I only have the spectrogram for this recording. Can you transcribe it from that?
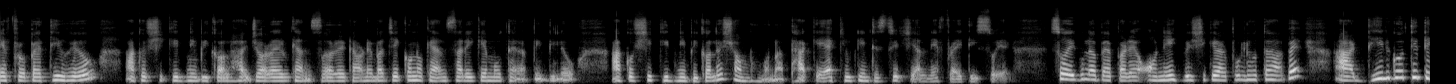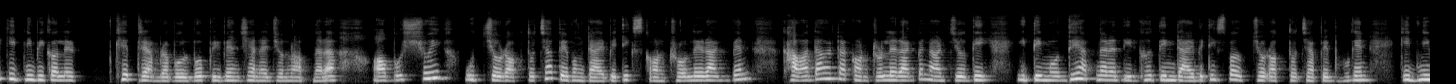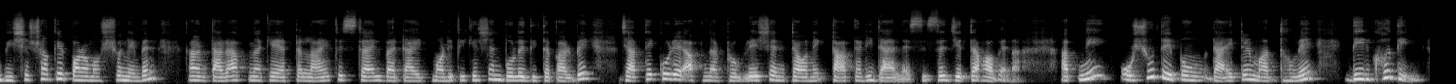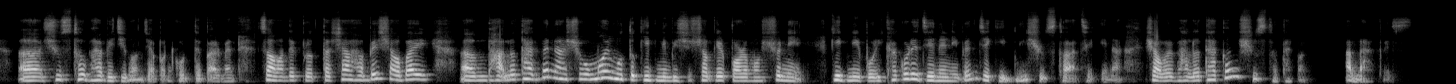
নেফ্রোপ্যাথি হয়েও আকস্মিক কিডনি বিকল হয়। জরায়ুর ক্যান্সারের কারণে বা যে কোনো ক্যান্সারে কেমোথেরাপি দিলেও আকস্মিক কিডনি বিকলের সম্ভাবনা থাকে অ্যাকিউট ইন্টাস্টিশিয়াল নেফ্রাইটিস হয়ে। সো এগুলো ব্যাপারে অনেক বেশি কেয়ারফুল হতে হবে। আর ধীর গতিতে কিডনি বিকলের ক্ষেত্রে আমরা বলব প্রিভেনশনের জন্য আপনারা অবশ্যই উচ্চ রক্তচাপ এবং ডায়াবেটিক্স কন্ট্রোলে রাখবেন খাওয়া দাওয়াটা কন্ট্রোলে রাখবেন, আর যদি ইতিমধ্যে আপনারা দীর্ঘদিন ডায়াবেটিক্স বা উচ্চ রক্তচাপে ভোগেন, কিডনি বিশেষজ্ঞের পরামর্শ নেবেন, কারণ তারা আপনাকে একটা লাইফস্টাইল বা ডায়েট মডিফিকেশন বলে দিতে পারবে, যাতে করে আপনার প্রোগ্রেশনটা অনেক তাড়াতাড়ি ডায়ালাইসিসে যেতে হবে না। আপনি ওষুধ এবং ডায়েটের মাধ্যমে দীর্ঘদিন সুস্থভাবে জীবনযাপন করতে পারবেন। সো আমাদের প্রত্যাশা হবে সবাই ভালো থাকবেন আর সময় মতো কিডনি বিশেষজ্ঞের পরামর্শ নিয়ে কিডনির পরীক্ষা করে জেনে নেবেন যে কিডনি সুস্থ আছে কিনা। সবাই ভালো থাকুন, সুস্থ থাকুন। আল্লাহ হাফেজ।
